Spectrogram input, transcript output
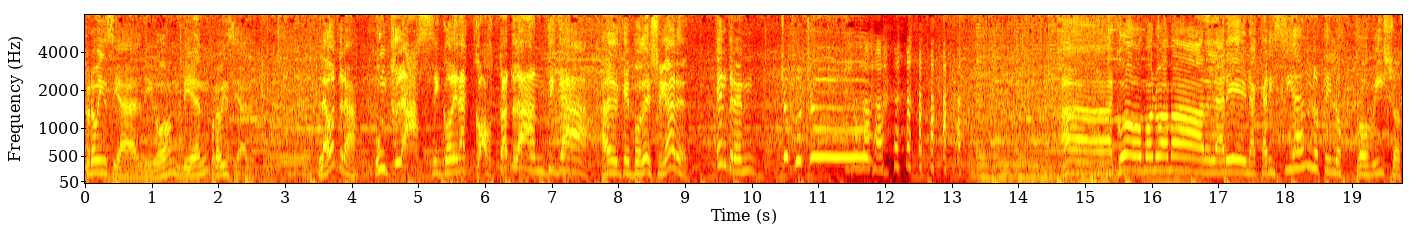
Provincial, digo. Bien, provincial. La otra, un clásico de la costa atlántica. Al que podés llegar. Entren. Chucuchú. Ah, cómo no amar la arena, acariciándote los tobillos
